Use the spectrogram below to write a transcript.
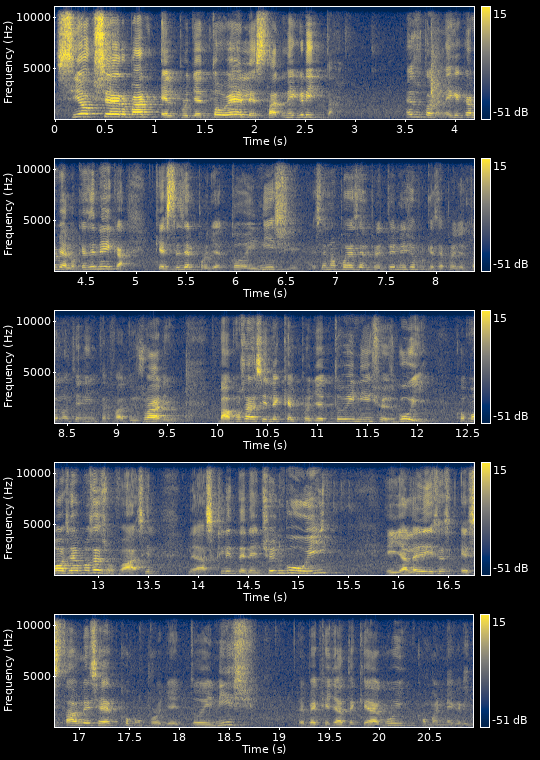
Si observan, el proyecto BL está en negrita. Eso también hay que cambiarlo. ¿Qué significa? Que este es el proyecto de inicio. Ese no puede ser el proyecto de inicio porque ese proyecto no tiene interfaz de usuario. Vamos a decirle que el proyecto de inicio es GUI. ¿Cómo hacemos eso? Fácil. Le das clic derecho en GUI y ya le dices establecer como proyecto de inicio. Usted ve que ya te queda GUI como en negrito.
